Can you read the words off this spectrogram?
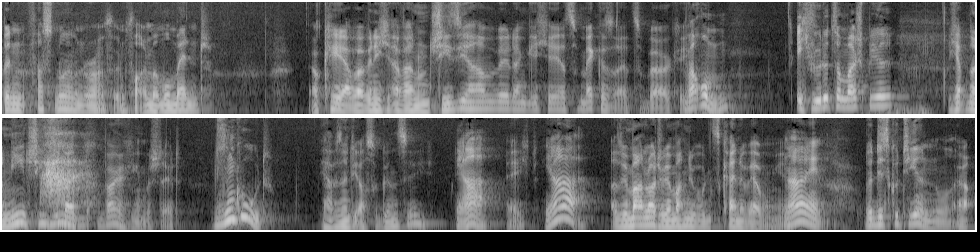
Bin fast nur im Drive-In, vor allem im Moment. Okay, aber wenn ich einfach nur ein Cheesy haben will, dann gehe ich ja jetzt zu Mc's als zu Burger King. Warum? Ich würde zum Beispiel, Ich habe noch nie ein Cheesy bei Burger King bestellt. die sind gut. Ja, aber sind die auch so günstig? Ja. Echt? Ja. Also wir machen, Leute, wir machen übrigens keine Werbung hier. Nein. Wir diskutieren nur. Ja.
